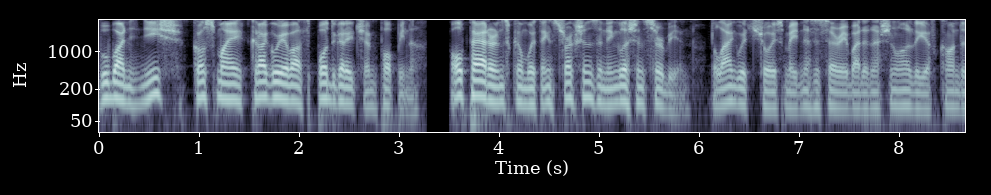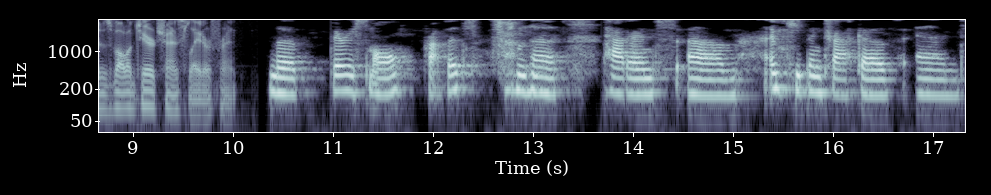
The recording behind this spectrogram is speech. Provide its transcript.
Bubanj Niš, Kosmaj, Kragujevac, Podgarić, and Popina. All patterns come with instructions in English and Serbian, the language choice made necessary by the nationality of Condon's volunteer translator friend. The very small profits from the patterns um, I'm keeping track of, and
